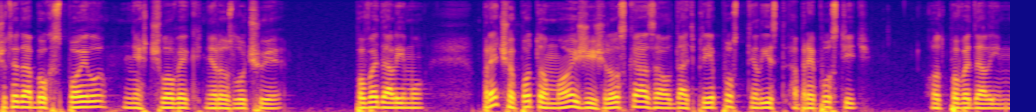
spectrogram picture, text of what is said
Čo teda Boh spojil, nech človek nerozlučuje. Povedali mu, prečo potom Mojžiš rozkázal dať priepustný list a prepustiť? Odpovedal im,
